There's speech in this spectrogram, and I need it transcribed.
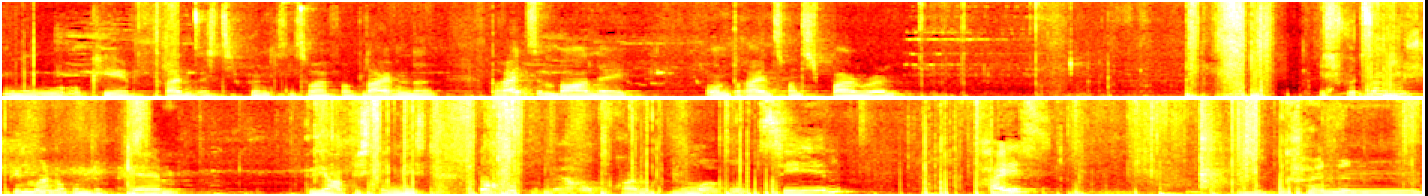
Uh, okay. 63 Münzen, 2 verbleibende. 13 Barley und 23 Byron. Ich würde sagen, wir spielen mal eine Runde Pam. Die habe ich nicht. Noch mehr auf Rang Nummer 10. Heißt, wir können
